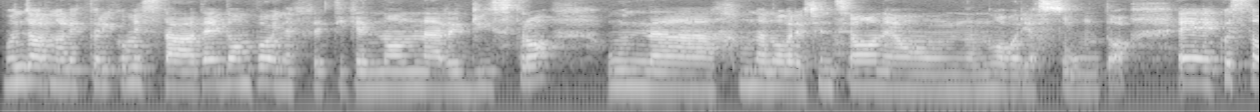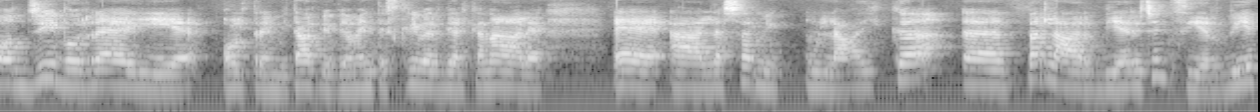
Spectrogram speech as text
Buongiorno lettori, come state? È da un po' in effetti che non registro un, una nuova recensione o un nuovo riassunto e quest'oggi vorrei, oltre a invitarvi ovviamente a iscrivervi al canale e a lasciarmi un like, eh, parlarvi e recensirvi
